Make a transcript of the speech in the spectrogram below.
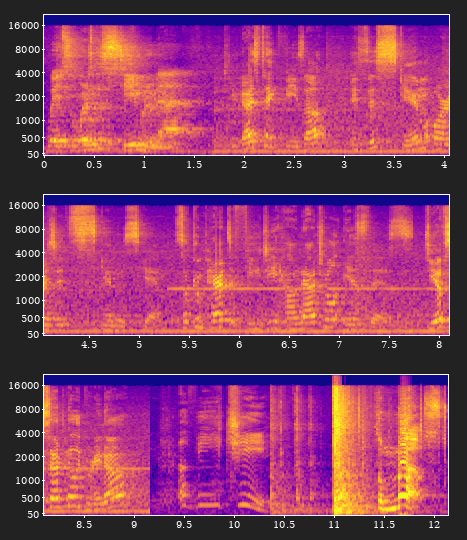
Wait, so where's the steam room at? Do you guys take Visa? Is this skim or is it skim skim? So compared to Fiji, how natural is this? Do you have San Pellegrino? A Avicii! The most.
